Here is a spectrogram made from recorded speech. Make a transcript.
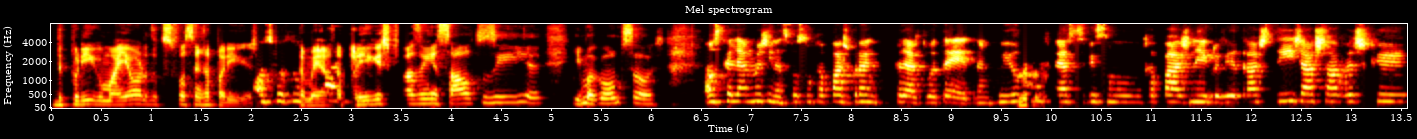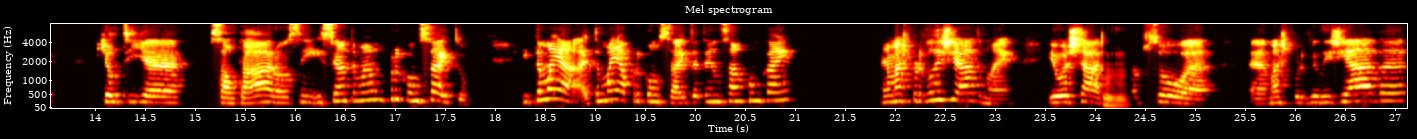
de perigo maior do que se fossem raparigas. Se fosse um Também rapaz. há raparigas que fazem assaltos e, e magoam pessoas. Ou se calhar, imagina, se fosse um rapaz branco, se calhar tu até é tranquilo, uhum. mas se visse um rapaz negro a vir atrás de ti, já achavas que, que ele te ia saltar ou assim, isso é também um preconceito. E também há, também há preconceito, atenção, com quem é mais privilegiado, não é? Eu achar que uhum. uma pessoa uh, mais privilegiada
